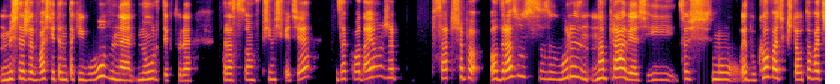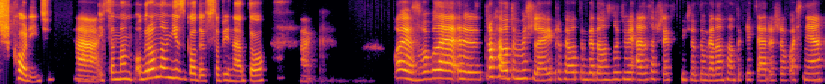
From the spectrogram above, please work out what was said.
myślę, że właśnie ten takie główne nurty, które teraz są w psim świecie, zakładają, że psa trzeba od razu z góry naprawiać i coś mu edukować, kształtować, szkolić. Tak. I co mam ogromną niezgodę w sobie na to. Tak. O Jezu, w ogóle y, trochę o tym myślę i trochę o tym gadam z ludźmi, ale zawsze jak z kimś o tym gadam, to mam takie ciary, że właśnie,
